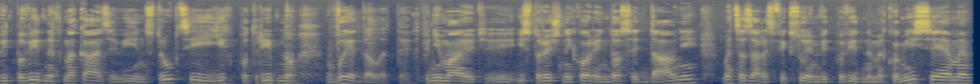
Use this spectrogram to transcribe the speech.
відповідних наказів і інструкцій, їх потрібно видалити. Пні мають е, історичний корінь досить давній. Ми це зараз фіксуємо відповідними комісіями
